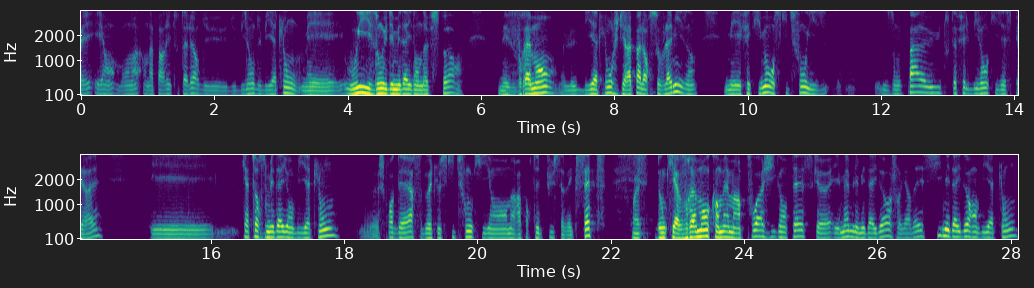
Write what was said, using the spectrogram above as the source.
et, on, a, parlé tout à l'heure du, bilan du biathlon, mais oui, ils ont eu des médailles dans neuf sports, mais vraiment, le biathlon, je dirais pas leur sauve la mise, hein. mais effectivement, en ski de fond, ils n'ont pas eu tout à fait le bilan qu'ils espéraient. Et 14 médailles en biathlon, je crois que derrière, ça doit être le ski de fond qui en a rapporté le plus avec 7. Donc il y a vraiment quand même un poids gigantesque. Et même les médailles d'or, je regardais 6 médailles d'or en biathlon.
